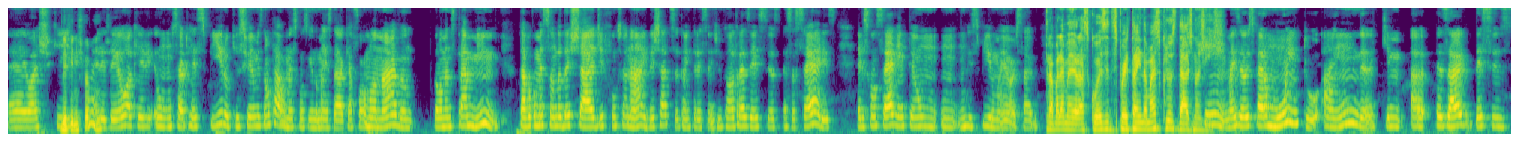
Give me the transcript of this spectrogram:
É, eu acho que Definitivamente. ele deu aquele um certo respiro que os filmes não estavam mais conseguindo mais dar, que a fórmula Marvel, pelo menos para mim, estava começando a deixar de funcionar e deixar de ser tão interessante. Então, ao trazer esses, essas séries, eles conseguem ter um, um, um, respiro maior, sabe? Trabalhar melhor as coisas e despertar ainda mais curiosidade na gente. Sim, mas eu espero muito ainda que, apesar desses,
